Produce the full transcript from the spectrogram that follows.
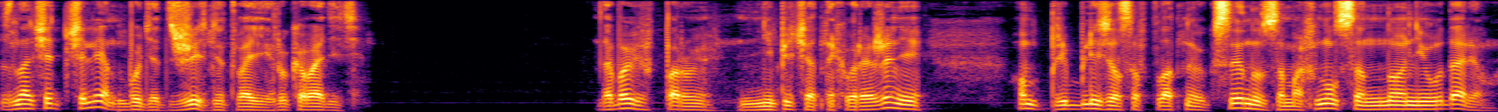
Значит, член будет жизнью твоей руководить. Добавив пару непечатных выражений, он приблизился вплотную к сыну, замахнулся, но не ударил,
